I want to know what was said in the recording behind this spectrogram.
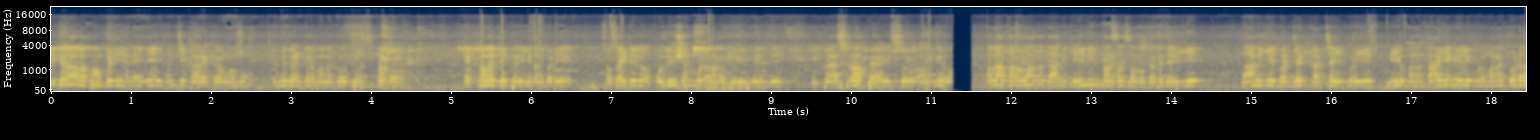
విగ్రహాల పంపిణీ అనేది మంచి కార్యక్రమము. ఎందుకంటే మనకు ప్రస్తుతము టెక్నాలజీ పెరిగిన బట్టి సొసైటీలో పొల్యూషన్ కూడా బాగా పెరిగిపోయింది. ఈ ప్లాస్టర్ ఆఫ్ ప్యారిస్ అవన్నీ అలా తర్వాత దానికి క్లీనింగ్ ప్రాసెస్ ఒక పెద్ద జరిగి దానికి బడ్జెట్ ఖర్చు అయిపోయి నీళ్ళు మనం తాగే నీళ్ళు ఇప్పుడు మనకు కూడా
